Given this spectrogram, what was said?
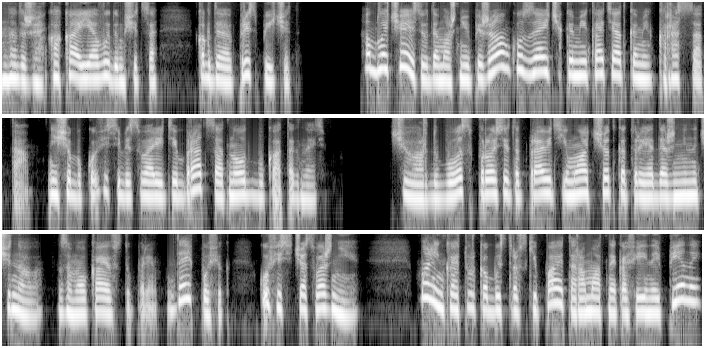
надо же, какая я выдумщица, когда приспичит. Облачаюсь в домашнюю пижамку с зайчиками и котятками. Красота. Еще бы кофе себе сварить и браться от ноутбука отогнать. Чёрт, босс просит отправить ему отчет, который я даже не начинала. Замолкаю в ступоре. Дай пофиг, кофе сейчас важнее. Маленькая турка быстро вскипает ароматной кофейной пеной,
